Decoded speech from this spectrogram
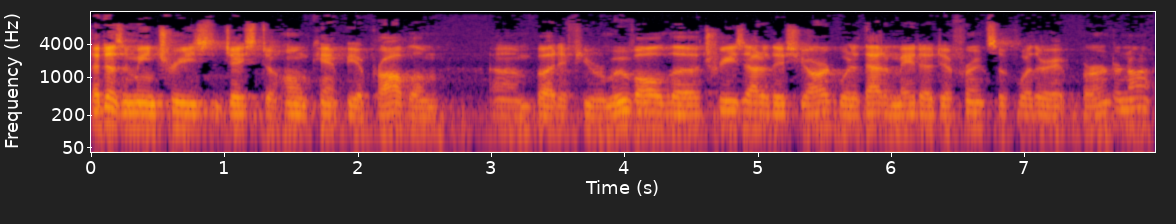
That doesn't mean trees adjacent to home can't be a problem. Um, but if you remove all the trees out of this yard, would that have made a difference of whether it burned or not?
